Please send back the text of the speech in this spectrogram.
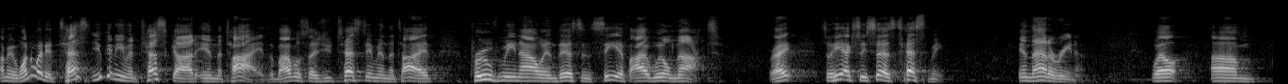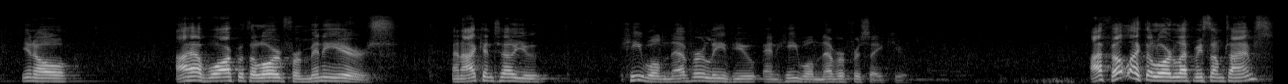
I mean, one way to test, you can even test God in the tithe. The Bible says you test him in the tithe. Prove me now in this and see if I will not. Right? So he actually says, test me in that arena. Well, um, you know, I have walked with the Lord for many years, and I can tell you, he will never leave you and he will never forsake you. I felt like the Lord left me sometimes.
